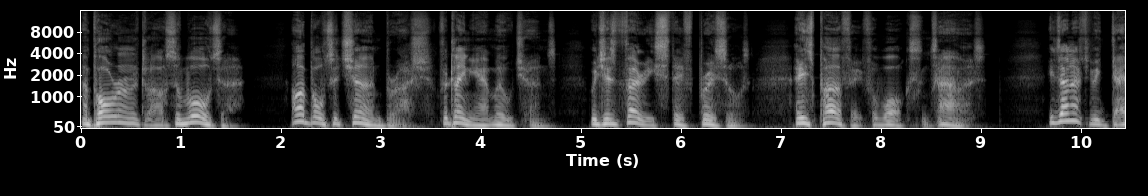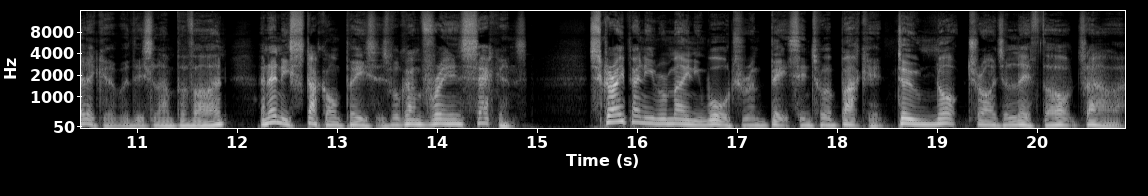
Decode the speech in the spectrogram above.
and pour on a glass of water. I bought a churn brush for cleaning out milk churns, which has very stiff bristles and is perfect for woks and tawas. You don't have to be delicate with this lump of iron, and any stuck on pieces will come free in seconds. Scrape any remaining water and bits into a bucket. Do not try to lift the hot tawa.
